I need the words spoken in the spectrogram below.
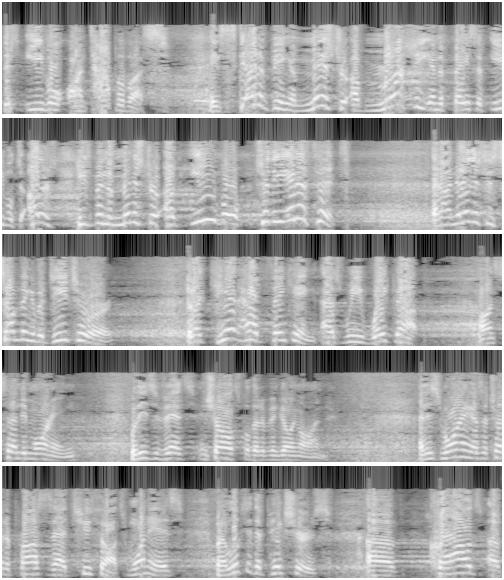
this evil on top of us? Instead of being a minister of mercy in the face of evil to others, he's been the minister of evil to the innocent. And I know this is something of a detour, but I can't help thinking as we wake up on Sunday morning with these events in Charlottesville that have been going on. And this morning, as I tried to process, I had two thoughts. One is, when I looked at the pictures of crowds of,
